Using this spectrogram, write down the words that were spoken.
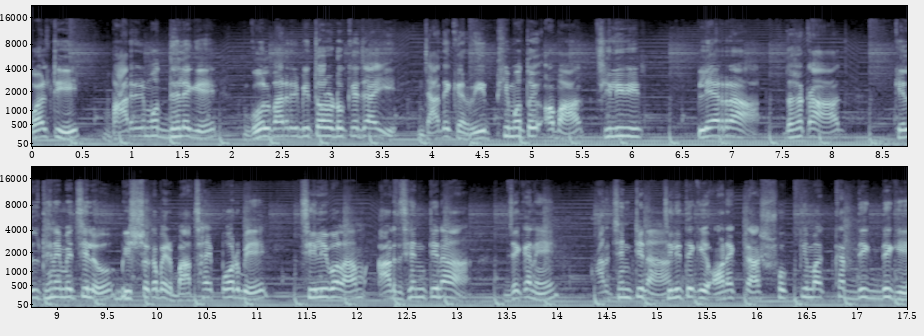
বলটি বারের মধ্যে লেগে গোল বারের ভিতরে ঢুকে যায়, যা দেখে রীতিমতোই অবাক চিলির প্লেয়াররা। দর্শক, আজ খেলতে নেমেছিল বিশ্বকাপের বাছাই পর্বে, চিলি বলাম আর্জেন্টিনা, যেখানে আর্জেন্টিনা চিলি থেকে অনেকটা শক্তিমাক্ষার দিক থেকে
